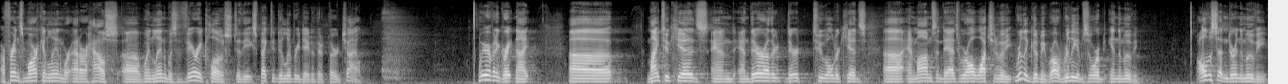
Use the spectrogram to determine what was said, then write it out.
Our friends Mark and Lynn were at our house uh, when Lynn was very close to the expected delivery date of their third child. We were having a great night. Uh, my two kids and, and their other their two older kids uh, and moms and dads we were all watching a movie really good movie. We're all really absorbed in the movie. All of a sudden during the movie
